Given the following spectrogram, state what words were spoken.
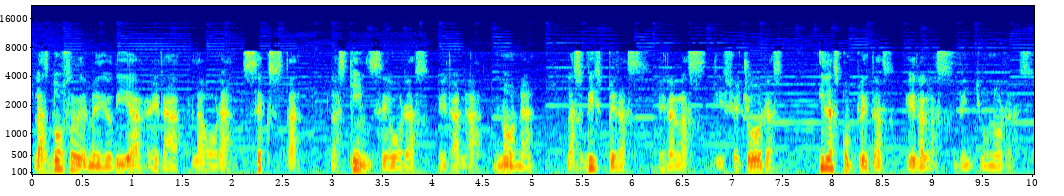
las 12 del mediodía era la hora sexta, las 15 horas era la nona, las vísperas eran las 18 horas y las completas eran las 21 horas.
